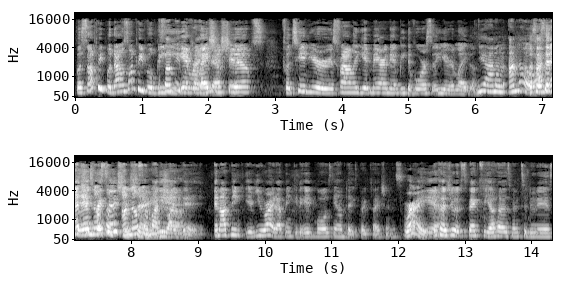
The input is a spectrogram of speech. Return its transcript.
But some people don't. Some people be Some people in relationships for ten years, finally get married, and be divorced a year later. Yeah, I don't. I know. I I, know, some, I know somebody Yeah. like that, and I think you're right. I think it, it boils down to expectations Right. Yeah. because you expect for your husband to do this,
